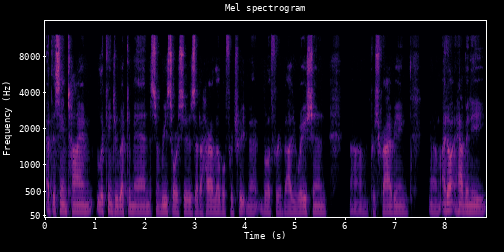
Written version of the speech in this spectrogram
at the same time, looking to recommend some resources at a higher level for treatment, both for evaluation, um, prescribing. Um, I don't have any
